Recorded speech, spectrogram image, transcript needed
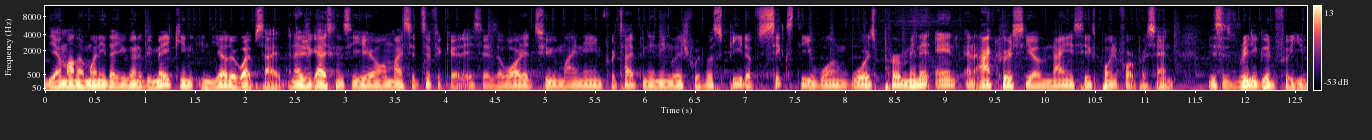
the amount of money that you're going to be making in the other website. And as you guys can see here on my certificate, it says awarded to my name for typing in English with a speed of 61 words per minute and an accuracy of 96.4%. This is really good for you.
